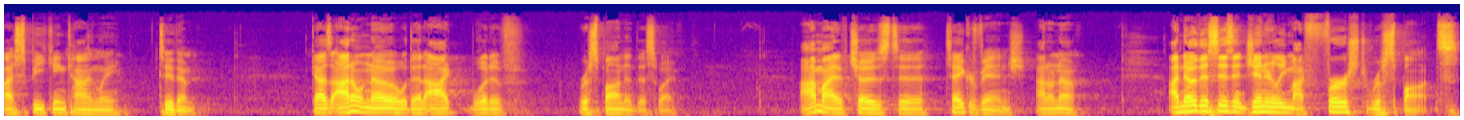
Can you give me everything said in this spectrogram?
by speaking kindly to them. Guys, I don't know that I would have responded this way. I might have chose to take revenge. I don't know. I know this isn't generally my first response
